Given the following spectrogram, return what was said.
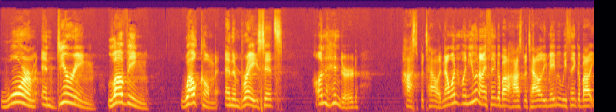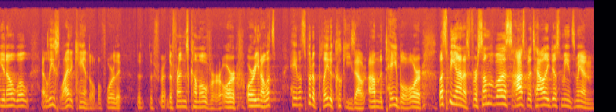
warm, endearing, loving welcome and embrace. It's unhindered hospitality. Now, when, when you and I think about hospitality, maybe we think about, you know, well, at least light a candle before the, the, the, the friends come over, or, or, you know, let's hey, let's put a plate of cookies out on the table. Or let's be honest, for some of us, hospitality just means, man,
